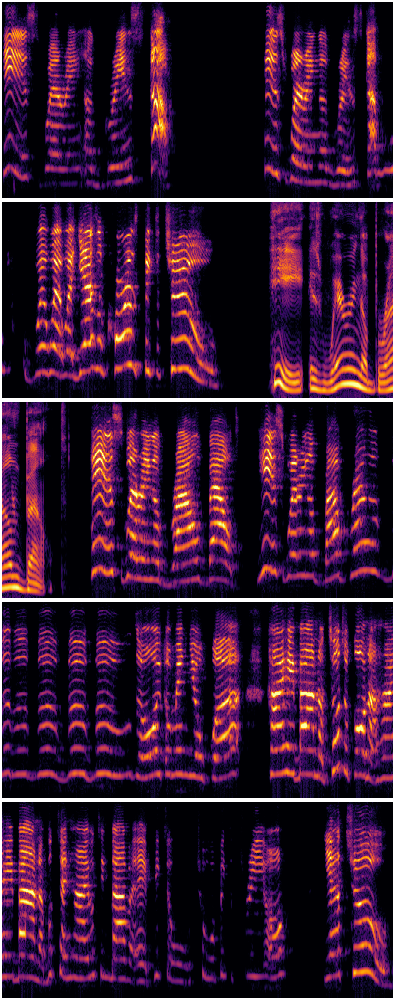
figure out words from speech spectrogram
He is wearing a green scarf. He is wearing a green scarf. Wait, wait, wait. Yes, of course, pick the two. He is wearing a brown belt. He is wearing a brown belt. He is wearing a brown brown boo, boo, boo, boo, boo. Rồi comment nhiều quá. Hai hay ba nào chốt cho cô nào? Hai hay ba nào? Bức tranh hai, bức tranh ba vậy. Picture two, picture three. Oh. Yeah, two.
